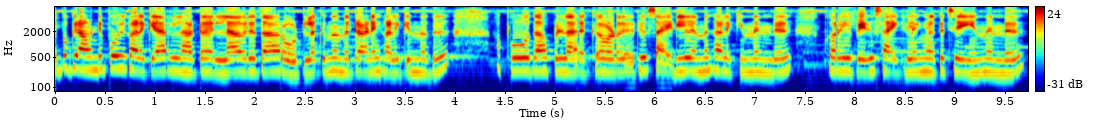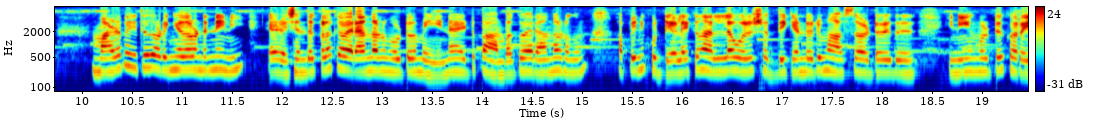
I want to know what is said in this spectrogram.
ഇപ്പോൾ ഗ്രൗണ്ടിൽ പോയി കളിക്കാറില്ല കേട്ടോ. എല്ലാവരും ഇതാ റോട്ടിലൊക്കെ നിന്നിട്ടാണ് കളിക്കുന്നത്. അപ്പോൾ ഇതാ പിള്ളേരൊക്കെ അവിടെ ഒരു സൈഡിൽ നിന്ന് കളിക്കുന്നുണ്ട്. കുറേ പേര് സൈക്ലിംഗ് ഒക്കെ ചെയ്യുന്നുണ്ട്. മഴ പെയ്ത് തുടങ്ങിയതുകൊണ്ട് തന്നെ ഇനി ഇഴജന്തുക്കളൊക്കെ വരാൻ തുടങ്ങും കേട്ടോ. മെയിനായിട്ട് പാമ്പൊക്കെ വരാൻ തുടങ്ങും. അപ്പോൾ ഇനി കുട്ടികളെയൊക്കെ നല്ലപോലെ ശ്രദ്ധിക്കേണ്ട ഒരു മാസം കേട്ടോ ഇത്. ഇനി ഇങ്ങോട്ട് കുറേ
